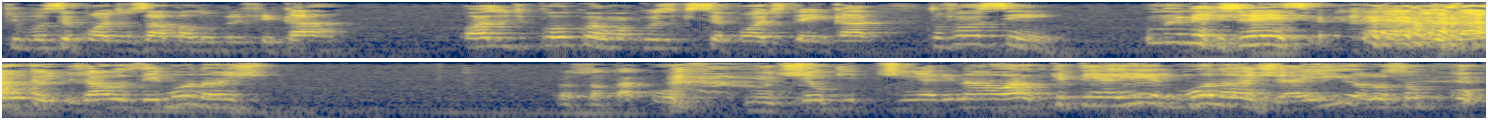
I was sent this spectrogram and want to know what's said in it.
que você pode usar para lubrificar? Óleo de coco é uma coisa que você pode ter em casa. Tô falando assim, uma emergência. É, eu já, eu já usei Monange. Loção pra corpo. Não tinha o que tinha ali na hora. Porque tem aí Monange. Aí a loção corporal.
